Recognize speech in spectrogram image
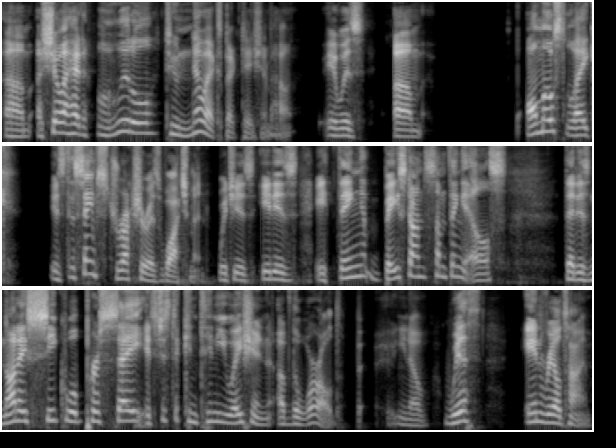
um, a show I had little to no expectation about. It was um, almost like it's the same structure as Watchmen, which is it is a thing based on something else that is not a sequel per se. It's just a continuation of the world, you know, with in real time.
